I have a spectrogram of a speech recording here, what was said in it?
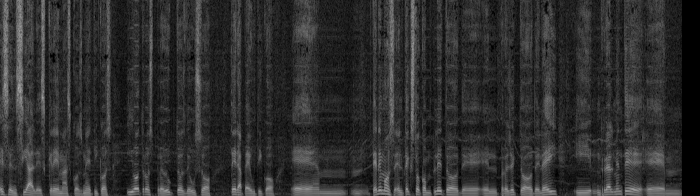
esenciales, cremas, cosméticos y otros productos de uso terapéutico. Em, tenemos el texto completo del proyecto de ley y realmente em,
